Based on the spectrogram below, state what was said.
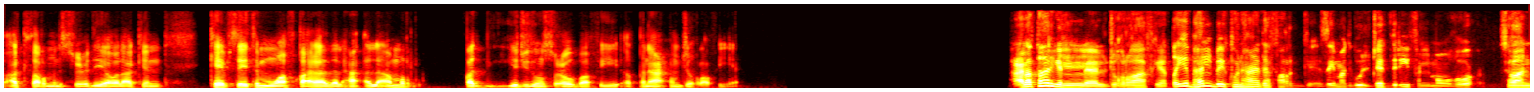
أكثر من السعودية. ولكن كيف سيتم موافقة على هذا الأمر؟ قد يجدون صعوبة في إقناعهم جغرافيا. على طاري الجغرافيا طيب هل بيكون هذا فرق زي ما تقول جذري في الموضوع سواء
